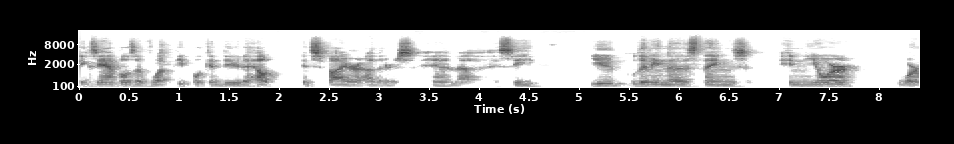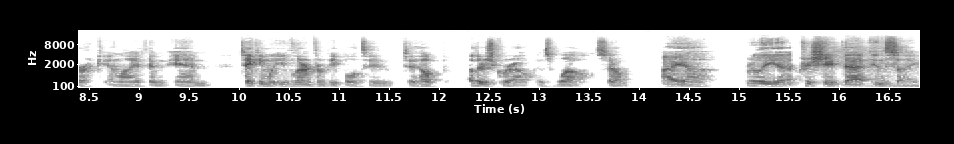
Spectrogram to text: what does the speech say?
examples of what people can do to help inspire others. And uh, i see you living those things in your work in life and, and taking what you've learned from people to to help others grow as well. So I uh, really appreciate that insight.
